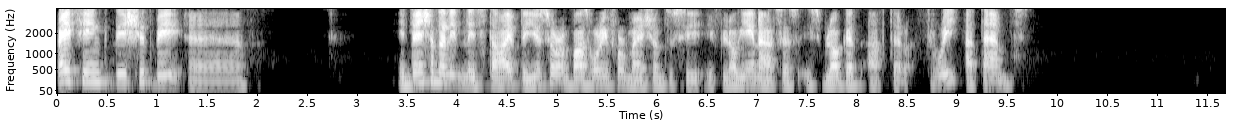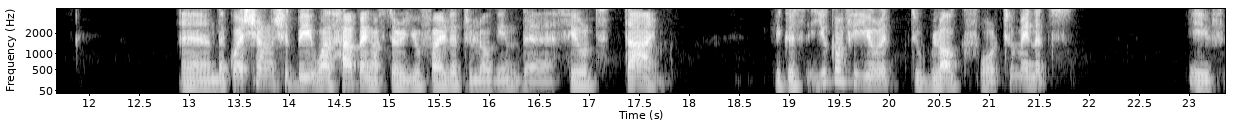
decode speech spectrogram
I think this should be uh, intentionally mistype the user and password information to see if login access is blocked after three attempts. And the question should be what happened after you failed to log in the third time. Because you configure it to block for two minutes if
